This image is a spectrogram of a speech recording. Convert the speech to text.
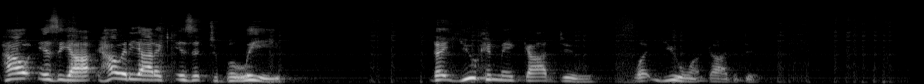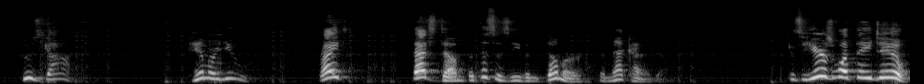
how, idiot, how idiotic is it to believe that you can make God do what you want God to do? Who's God? Him or you? Right? That's dumb, but this is even dumber than that kind of dumb. Because here's what they do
